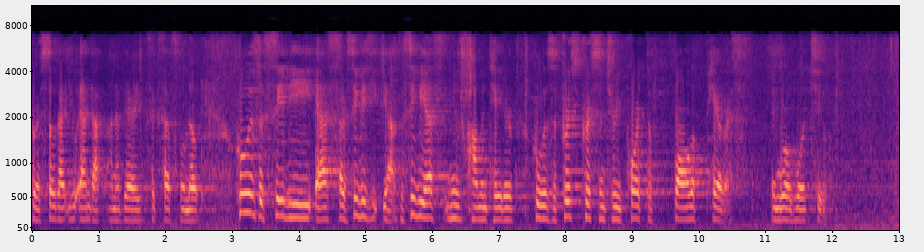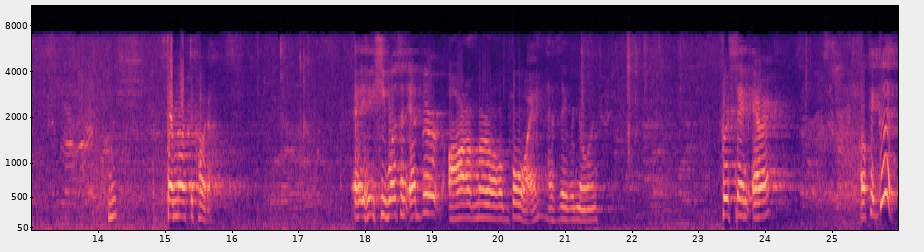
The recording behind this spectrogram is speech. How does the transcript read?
first so that you end up on a very successful note. Who is the CBS, or CBS, yeah, the CBS news commentator who was the first person to report the fall of Paris in World War II? From North Dakota. Uh, he was an Edward R. Murrow boy, as they were known. First name Eric? Okay, good,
